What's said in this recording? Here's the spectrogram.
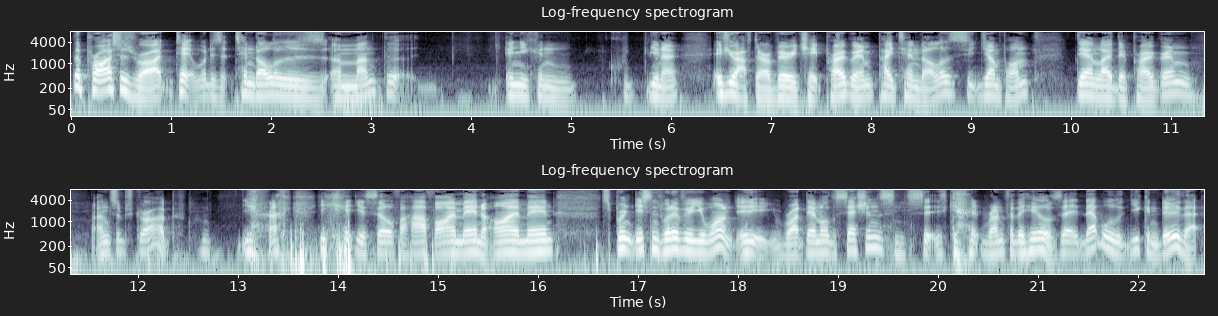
The price is right. Ten, what is it? Ten dollars a month, and you can, you know, if you're after a very cheap program, pay ten dollars. Jump on, download their program, unsubscribe. Yeah, you get yourself a half Ironman, an Ironman, sprint distance, whatever you want. You write down all the sessions and run for the hills. That, that will you can do that,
